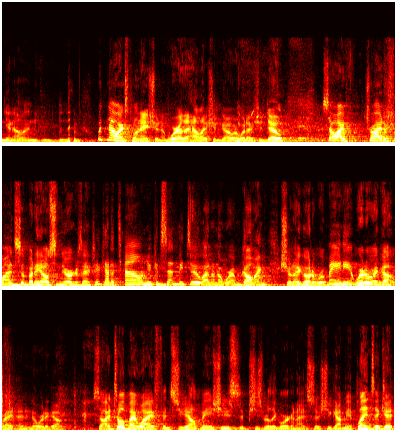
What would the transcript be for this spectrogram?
you know, and with no explanation of where the hell I should go or what I should do. So I try to find somebody else in the organization. You got a town you can send me to? I don't know where I'm going. Should I go to Romania? Where do I go, right? I didn't know where to go. So I told my wife, and she helped me. She's, she's really organized. So she got me a plane ticket,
